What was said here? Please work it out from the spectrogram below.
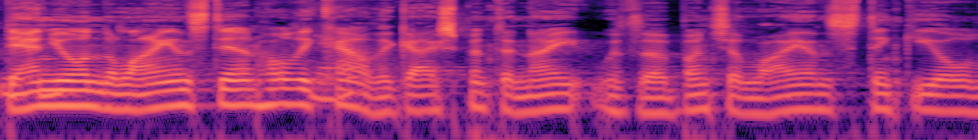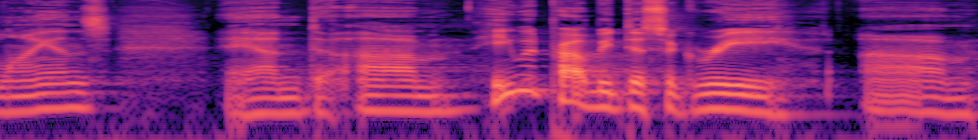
Daniel in the lion's den. Holy Yeah. cow! The guy spent the night with a bunch of lions, stinky old lions, and um, he would probably disagree um,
